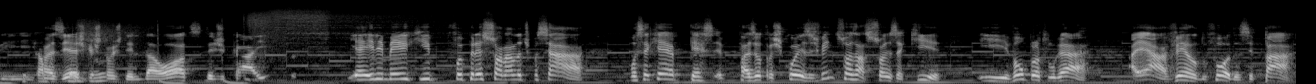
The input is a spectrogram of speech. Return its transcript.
e, e fazer as questões dele da OTA, se dedicar a isso. E aí ele meio que foi pressionado, tipo assim, ah, você quer fazer outras coisas? Vende suas ações aqui e vão para outro lugar. Aí, ah, vendo, foda-se, pá.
